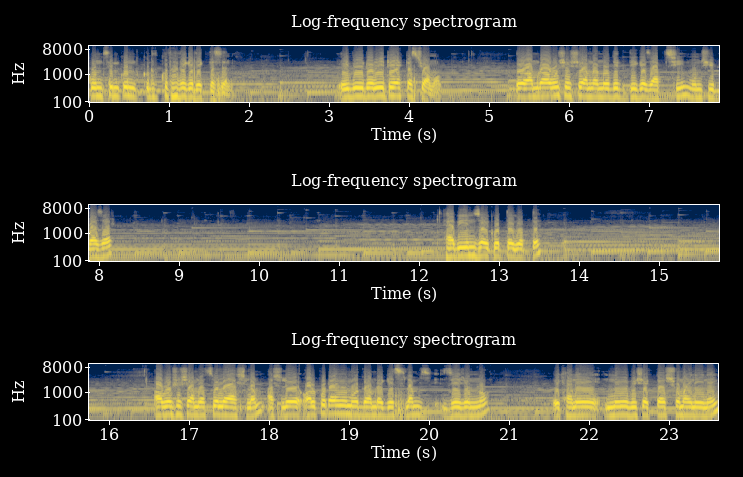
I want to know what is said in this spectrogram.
কোন সিন কোন কোথা থেকে দেখতেছেন। এই ভিডিওর এটাই একটা চমক। তো আমরা অবশেষে আমরা নদীর দিকে যাচ্ছি, মুন্সি বাজার। হ্যাভি এনজয় করতে করতে? অবশেষে আমরা চলে আসলাম। আসলে অল্প টাইমের মধ্যে আমরা গেছিলাম যে জন্য এখানে নেমে বেশি একটা সময় নেই নাই।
